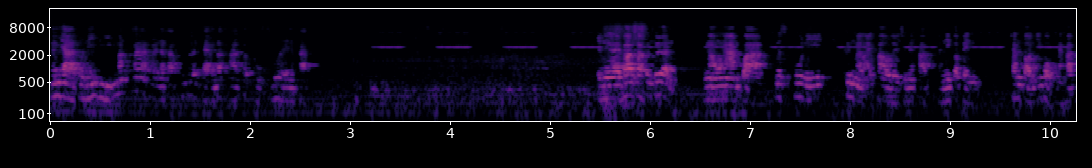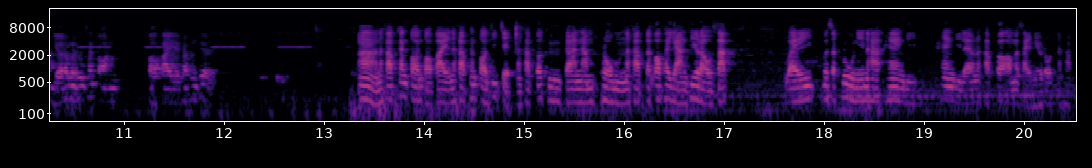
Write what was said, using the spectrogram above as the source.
น้ำยาตัวนี้ดีมากๆเลยนะครับเพื่อนๆแถมราคาก็ถูกด้วยนะครับเป็นยังไงบ้างครับเพื่อนๆเงางามกว่าเมื่อสักครู่นี้ขึ้นมาหลายเท่าเลยใช่ไหมครับ อันนี้ก็เป็นขั้นตอนที่หกนะครับ เดี๋ยวเรามาดูขั้นตอนต่อไปเลยครับเพื่อนๆอ่านะครับขั้นตอนต่อไปนะครับขั้นตอนที่เจ็ดนะครับก็คือการนำพรมนะครับแล้วก็พยางที่เราซัก ว้เมื่อสักครู่นี้นะครับแห้งดีแห้งดีแล้วนะครับ ก็เอามาใส่ในรถนะครับ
